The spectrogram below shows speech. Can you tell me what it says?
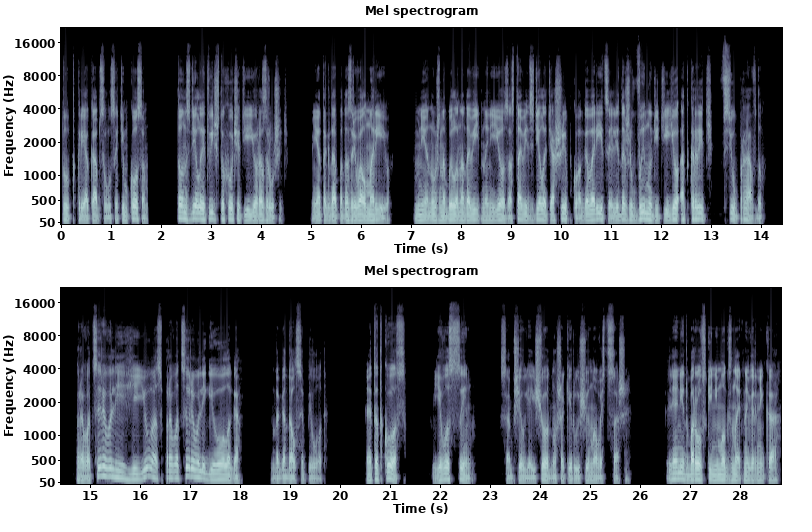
тут криокапсулу с этим косом, то он сделает вид, что хочет ее разрушить. Я тогда подозревал Марию. Мне нужно было надавить на нее, заставить сделать ошибку, оговориться или даже вынудить ее открыть всю правду. Провоцировали ее, а спровоцировали геолога, догадался пилот. Этот Кос, его сын, сообщил я еще одну шокирующую новость Саше. Леонид Боровский не мог знать наверняка,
